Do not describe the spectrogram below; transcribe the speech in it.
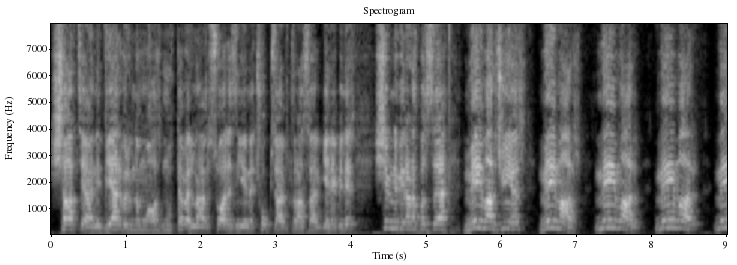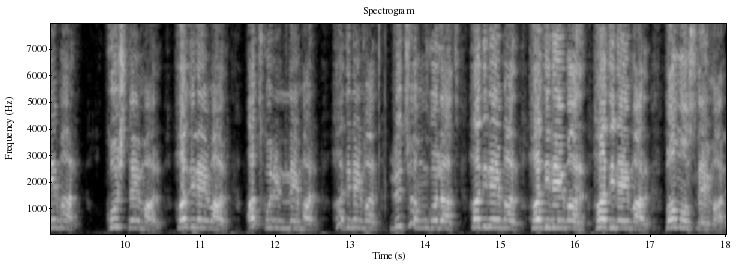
şart yani. Diğer bölümde mu- muhtemelen abi Suarez'in yerine çok güzel bir transfer gelebilir. Şimdi bir ara pası. Neymar Junior. Neymar. Neymar. Neymar. Neymar. Koş Neymar. Hadi Neymar. At golünü Neymar. Hadi Neymar. Lütfen bu golü at. Hadi Neymar. Hadi Neymar. Hadi Neymar. Vamos Neymar.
